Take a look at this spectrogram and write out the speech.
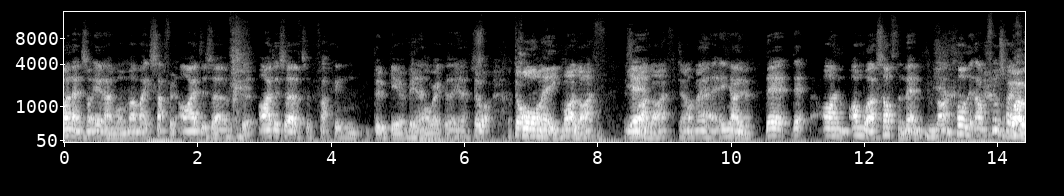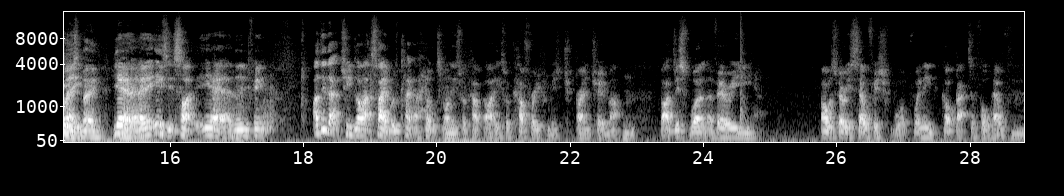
my nan's not here anymore. My mate's suffering. I deserve to. I deserve to fucking do gear a bit Yeah. more regularly. yeah, do it, do it Poor my, me. my life. It's Yeah. my life. Do you know what I Uh, mean? you know, Yeah. they're, they're, I'm I'm worse off than them. Like poor little, I feel sorry Woe for is me. me. Yeah, and it is. It's like yeah, and then you think. I did actually like say with Clayton, I helped him on his recovery, like his recovery from his t- brain tumor, Hmm. but I just weren't a very. I was very selfish w- when he got back to full health Mm.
